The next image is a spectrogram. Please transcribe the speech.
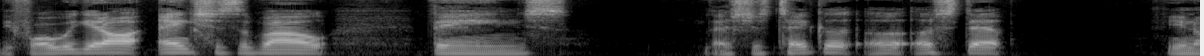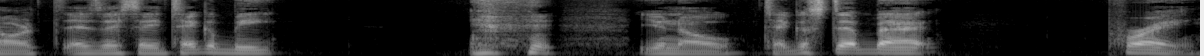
before we get all anxious about things, let's just take a, a, a step you know, as they say, take a beat, you know, take a step back, pray,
